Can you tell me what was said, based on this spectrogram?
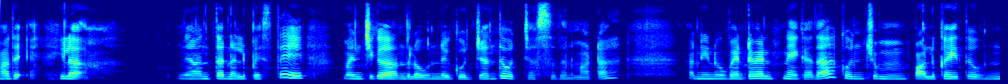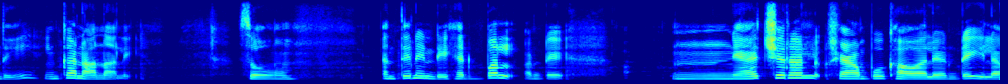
అదే ఇలా అంతా నలిపేస్తే మంచిగా అందులో ఉండే గుజ్జంతా వచ్చేస్తుంది అనమాట నేను వెంట వెంటనే కదా కొంచెం పలుకైతే ఉంది ఇంకా నానాలి సో అంతేనండి. హెర్బల్ అంటే న్యాచురల్ షాంపూ కావాలి అంటే ఇలా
